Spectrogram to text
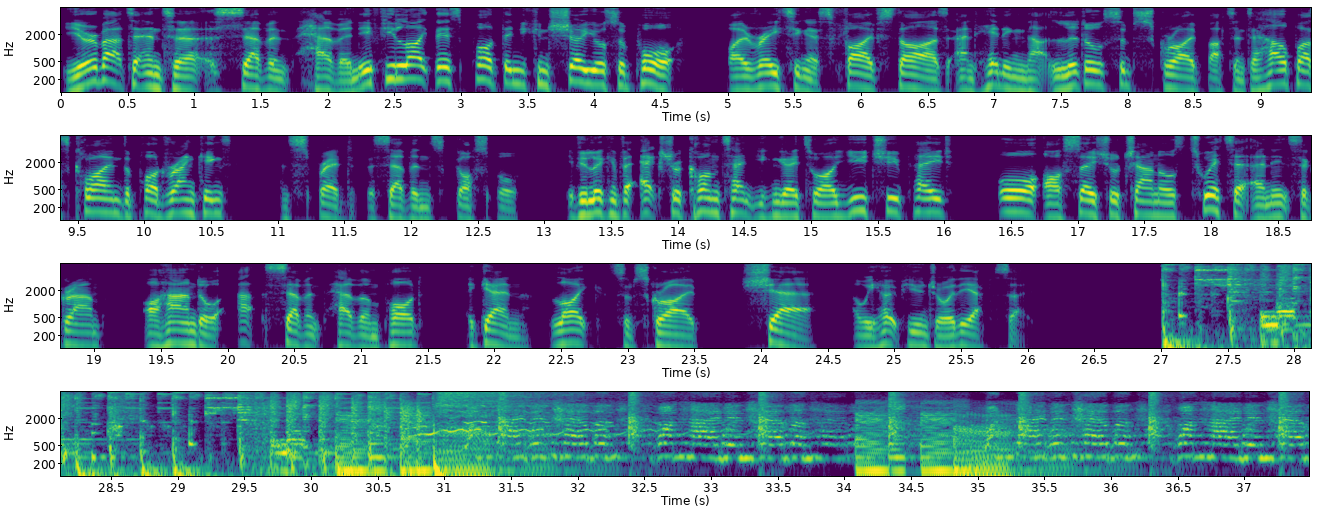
You're about to enter seventh heaven. If you like this pod, then you can show your support by rating us five stars and hitting that little subscribe button to help us climb the pod rankings and spread the sevens gospel. If you're looking for extra content, you can go to our YouTube page or our social channels, Twitter and Instagram, our handle at seventh heaven pod. Again, like, subscribe, share, and we hope you enjoy the episode.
